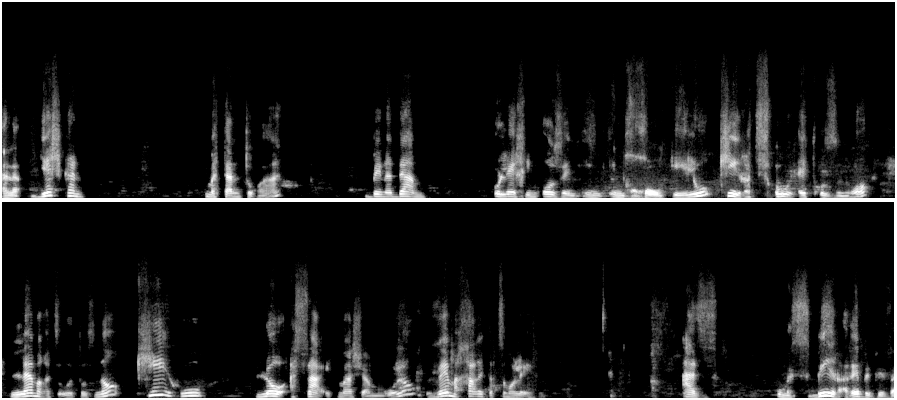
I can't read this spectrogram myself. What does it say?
על ה... יש כאן מתן תורה, בן אדם הולך עם אוזן, עם, עם חור כאילו, כי רצו את אוזנו. למה רצו את אוזנו? כי הוא לא עשה את מה שאמרו לו, ומכר את עצמו לעבד. אז הוא מסביר, הרי בב"ו,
